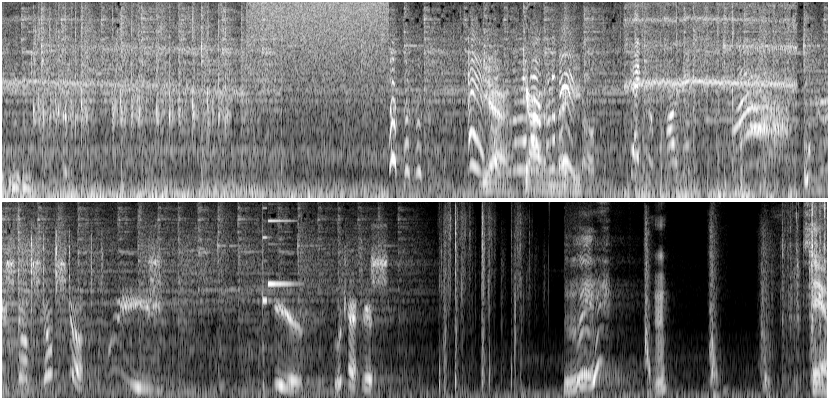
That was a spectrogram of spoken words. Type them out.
Yeah, got him, Meggy. Beg your pardon? Okay, stop, stop, stop, please. Here, look at this. Hmm? See ya.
